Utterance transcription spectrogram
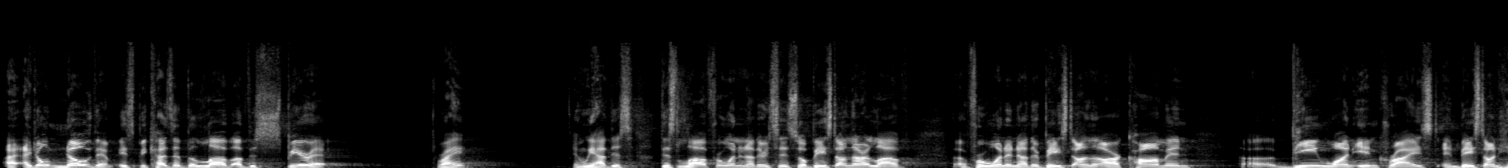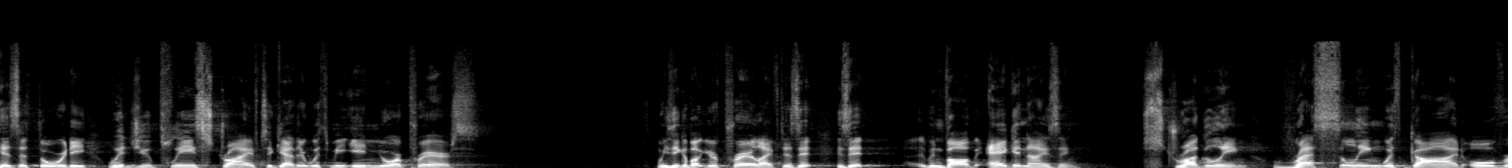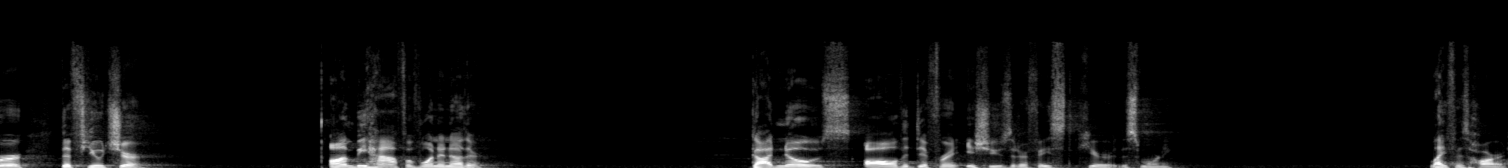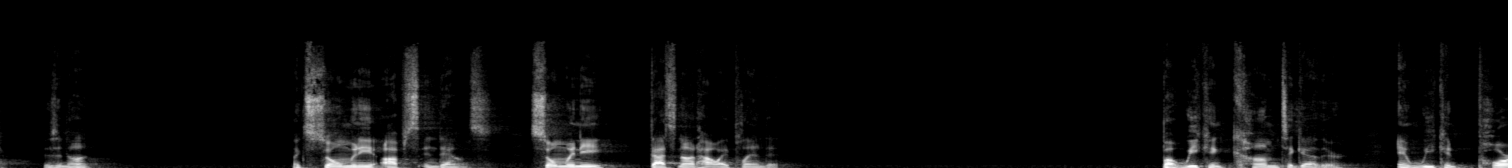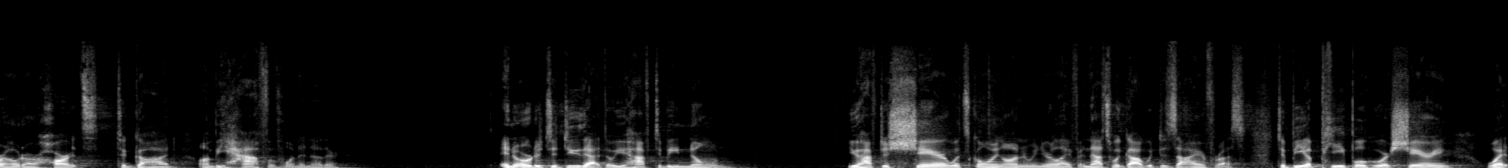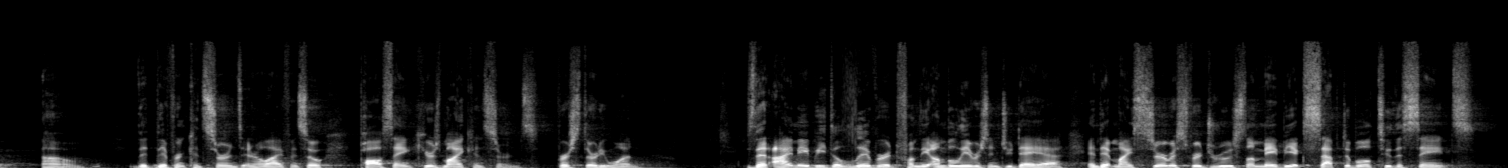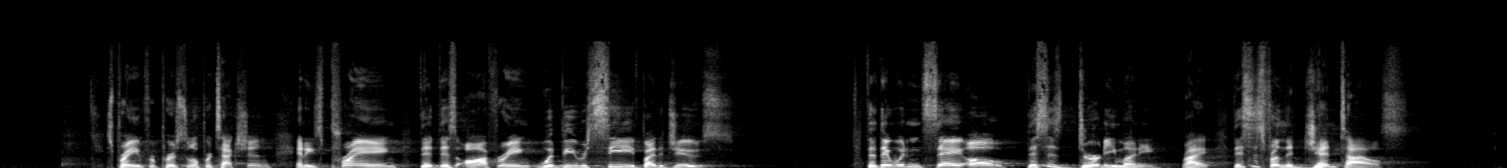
I, I don't know them. It's because of the love of the Spirit right? And we have this, this love for one another. It says, so based on our love uh, for one another, based on our common being one in Christ, and based on his authority, would you please strive together with me in your prayers? When you think about your prayer life, does it, is it involve agonizing, struggling, wrestling with God over the future? on behalf of one another. God knows all the different issues that are faced here this morning. Life is hard, is it not? Like so many ups and downs, so many, that's not how I planned it. But we can come together and we can pour out our hearts to God on behalf of one another. In order to do that, though, you have to be known. You have to share what's going on in your life. And that's what God would desire for us to be a people who are sharing what um, the different concerns in our life. And so Paul's saying, Here's my concerns. Verse 31 is that I may be delivered from the unbelievers in Judea and that my service for Jerusalem may be acceptable to the saints. He's praying for personal protection and he's praying that this offering would be received by the Jews. That they wouldn't say, oh, this is dirty money, right? This is from the Gentiles.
